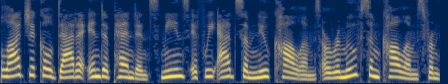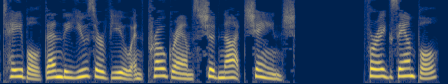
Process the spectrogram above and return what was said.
Logical data independence means if we add some new columns or remove some columns from table then the user view and programs should not change. For example,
